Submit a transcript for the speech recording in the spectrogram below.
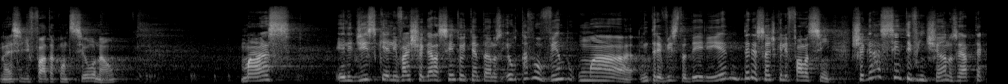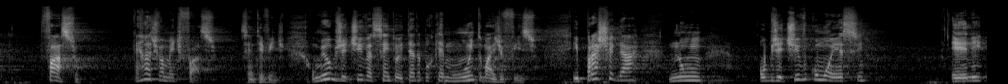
né, se de fato aconteceu ou não. Mas ele diz que ele vai chegar a 180 anos. Eu estava vendo uma entrevista dele e é interessante que ele fala assim: chegar a 120 anos é até fácil, é relativamente fácil. 120. O meu objetivo é 180 porque é muito mais difícil. E para chegar num objetivo como esse, ele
